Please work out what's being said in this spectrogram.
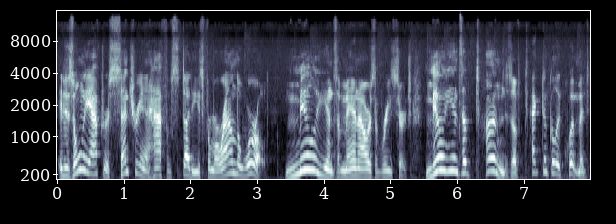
It is only after a century and a half of studies from around the world millions of man hours of research, millions of tons of technical equipment,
